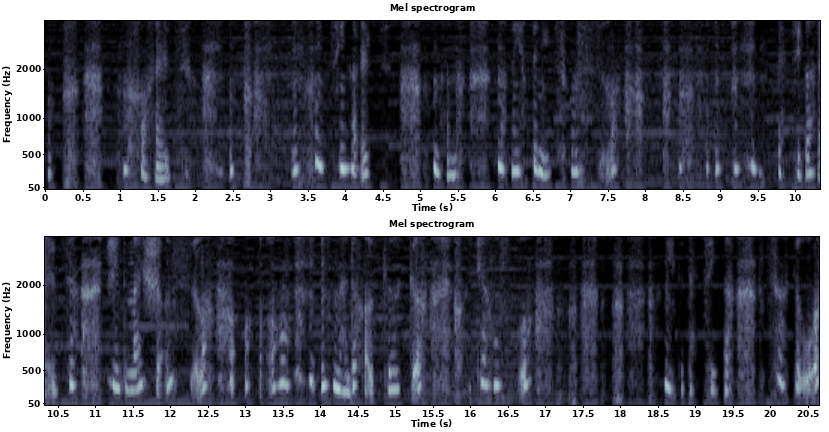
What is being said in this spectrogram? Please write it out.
好儿子，亲儿子，妈妈，大儿子，日的妈爽死了！妈的好哥哥，好丈夫，你的大鸡巴操的我，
